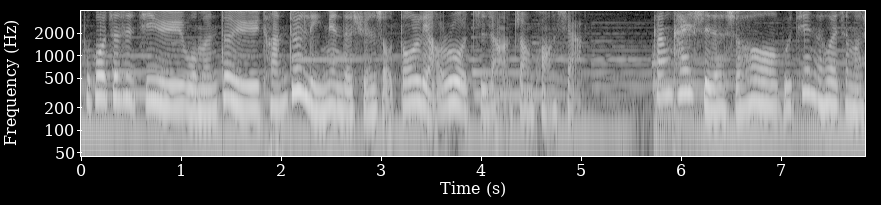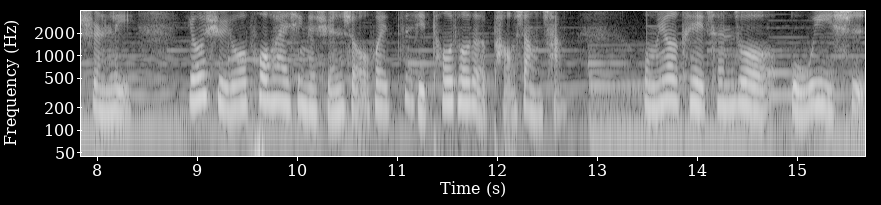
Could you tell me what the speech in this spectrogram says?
不过，这是基于我们对于团队里面的选手都了若指掌的状况下。刚开始的时候，不见得会这么顺利。有许多破坏性的选手会自己偷偷的跑上场，我们又可以称作无意识。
